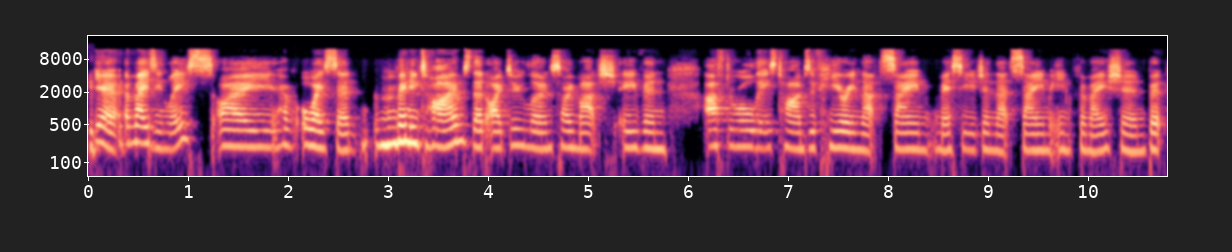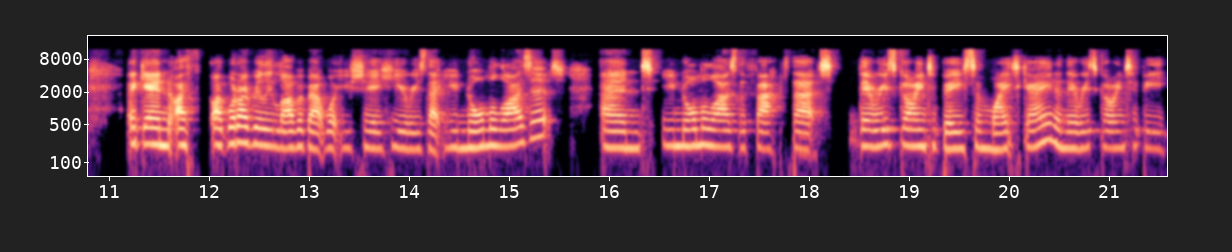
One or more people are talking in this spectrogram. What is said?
yeah, amazing, Lise. I have always said many times that I do learn so much, even after all these times of hearing that same message and that same information. But again, I, I, what I really love about what you share here is that you normalize it, and you normalize the fact that there is going to be some weight gain, and there is going to be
